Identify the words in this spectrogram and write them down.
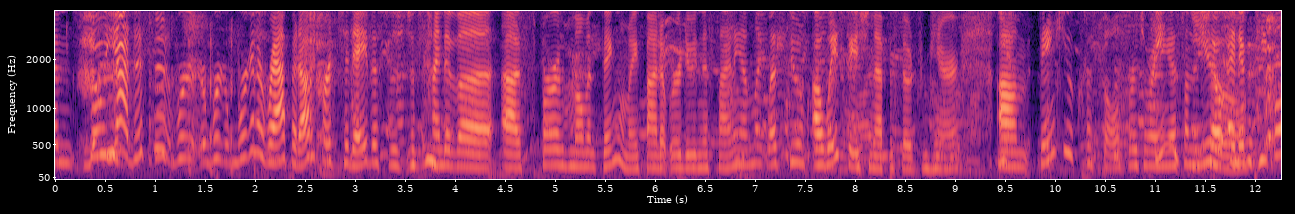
um, so yeah, this is we're, we're, we're gonna wrap it up for today. This was just kind of a, a spur of the moment thing when we found out we were doing this signing. I'm like, let's do a way station episode from here. Um, thank you, Crystal, for joining Thank us on the you. show. And if people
